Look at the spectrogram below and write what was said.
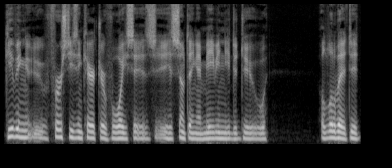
giving first season character voices is something I maybe need to do a little bit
